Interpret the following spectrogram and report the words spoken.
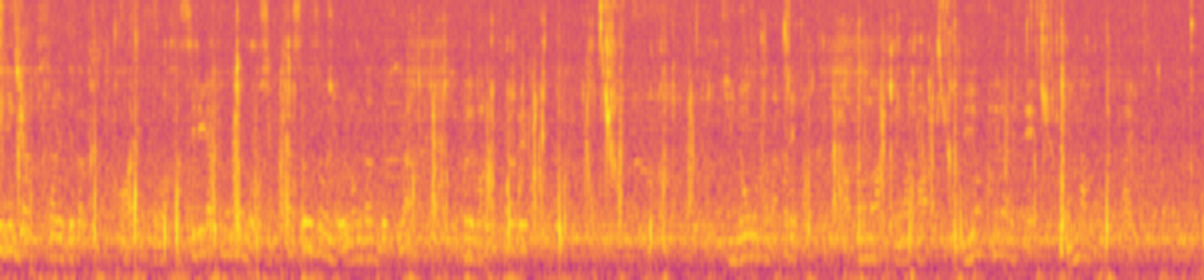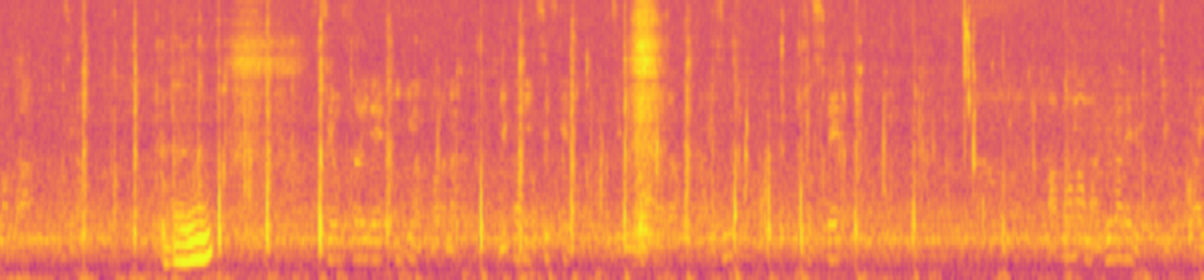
走り書きされてたんです、はい、この走り書きの文を10か所以上に及んだんですが例えばこちらです昨日叩かれた頭背中首を蹴られて今も痛いまたこちら口を塞いで息が止まらない床に押し付ける自分の体大丈夫そして頭殴られる10回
